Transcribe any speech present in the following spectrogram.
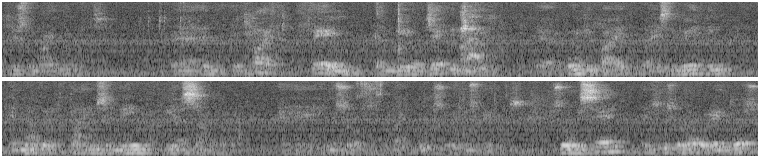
at least to my knowledge. Uh, in fact, fame can be objectively quantified by estimating the number of times a name appears somewhere uh, in a source, like books or newspapers. So we said and his collaborators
